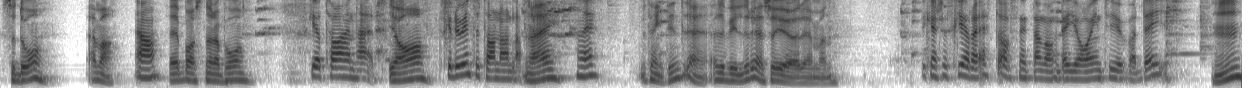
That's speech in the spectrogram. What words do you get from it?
Så då, Emma, Ja. det är bara att snurra på. Ska jag ta en här? Ja, Ska du inte ta någon lapp? nej, Nej. du tänkte inte det. Eller vill du det så gör jag det. Men... Vi kanske ska göra ett avsnitt någon gång där jag intervjuar dig. Mm.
